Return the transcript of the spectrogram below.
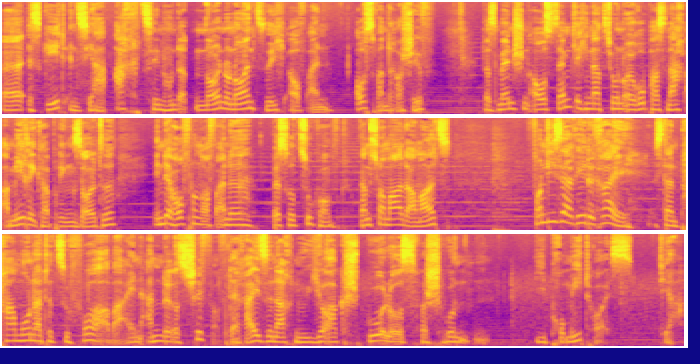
Äh, es geht ins Jahr 1899 auf ein Auswandererschiff, das Menschen aus sämtlichen Nationen Europas nach Amerika bringen sollte, in der Hoffnung auf eine bessere Zukunft. Ganz normal damals. Von dieser Reederei ist ein paar Monate zuvor aber ein anderes Schiff auf der Reise nach New York spurlos verschwunden. Die Prometheus. Tja,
